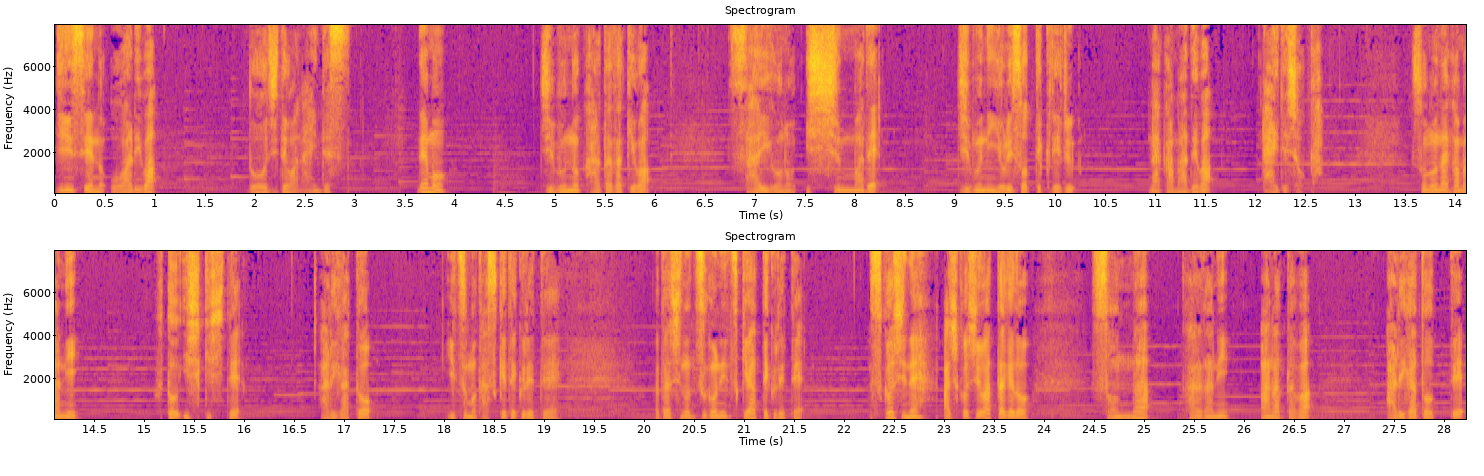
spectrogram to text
人生の終わりは同時ではないんです。でも自分の体だけは最後の一瞬まで自分に寄り添ってくれる仲間ではないでしょうか。その仲間にふと意識してありがとう。いつも助けてくれて私の都合に付き合ってくれて少しね足腰弱ったけどそんな体にあなたはありがとうって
